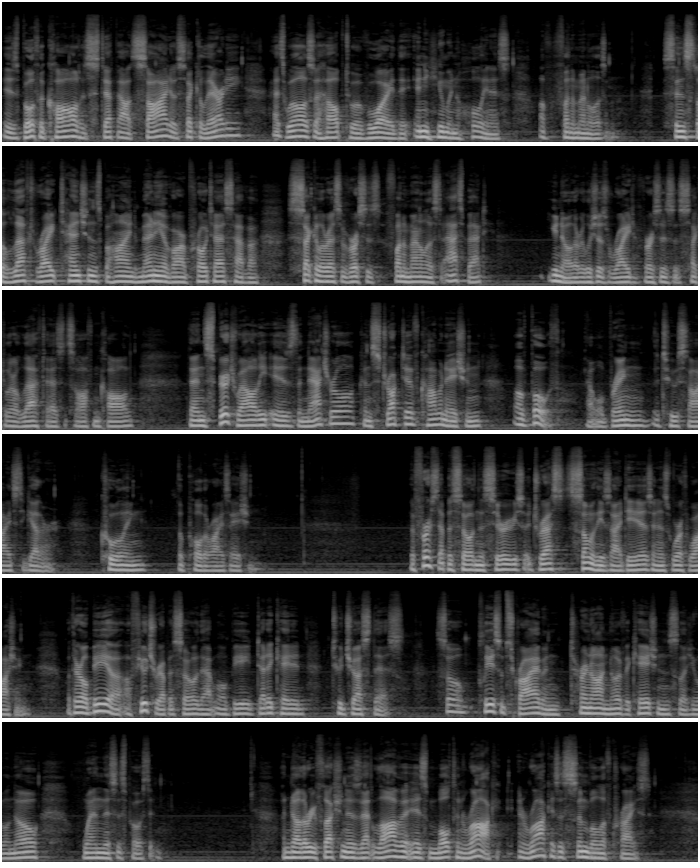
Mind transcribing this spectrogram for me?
It is both a call to step outside of secularity as well as a help to avoid the inhuman holiness of fundamentalism. Since the left right tensions behind many of our protests have a secularist versus fundamentalist aspect, you know, the religious right versus the secular left, as it's often called, then spirituality is the natural, constructive combination of both that will bring the two sides together, cooling the polarization. The first episode in this series addressed some of these ideas and is worth watching, but there will be a, a future episode that will be dedicated to just this. So please subscribe and turn on notifications so that you will know when this is posted. Another reflection is that lava is molten rock, and rock is a symbol of Christ.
